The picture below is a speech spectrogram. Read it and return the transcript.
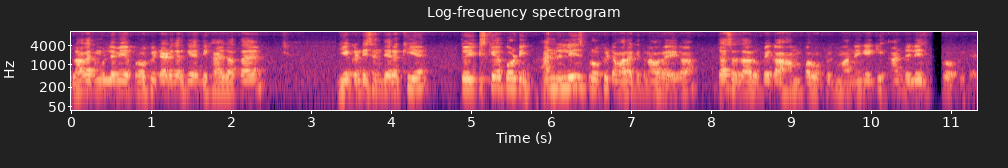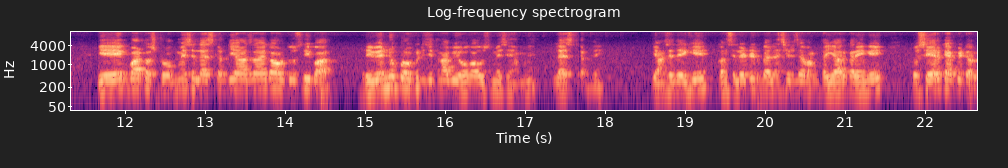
लागत मूल्य में ये प्रॉफिट ऐड करके दिखाया जाता है। ये कंडीशन दे रखी है। तो इसके अकॉर्डिंग अनरिलीज प्रॉफिट हमारा कितना रहेगा? दस हज़ार रुपये का हम प्रॉफिट मानेंगे कि अनरिलीज प्रॉफिट है। ये एक बार तो स्टॉक में से लेस कर दिया जाएगा और दूसरी बार रिवेन्यू प्रॉफिट जितना भी होगा उसमें से हमें लेस कर देंगे। यहाँ से देखिए कंसिलेटेड बैलेंस शीट जब हम तैयार करेंगे तो शेयर कैपिटल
